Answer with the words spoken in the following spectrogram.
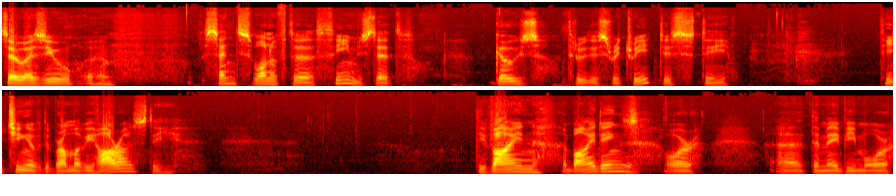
So, as you uh, sense, one of the themes that goes through this retreat is the teaching of the Brahma Viharas, the divine abidings, or uh, there may be more.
